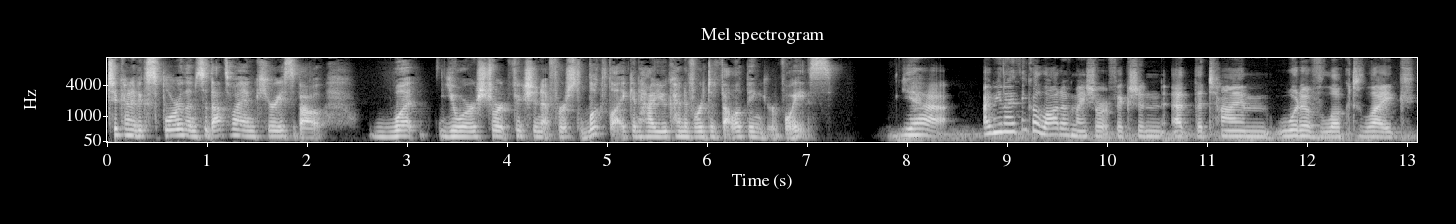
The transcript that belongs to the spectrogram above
to kind of explore them so that's why i'm curious about what your short fiction at first looked like and how you kind of were developing your voice yeah. I mean, I think a lot of my short fiction at the time would have looked like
